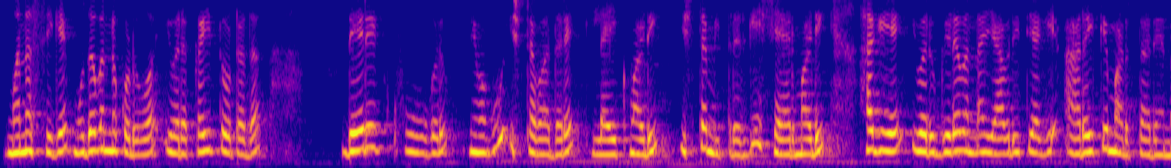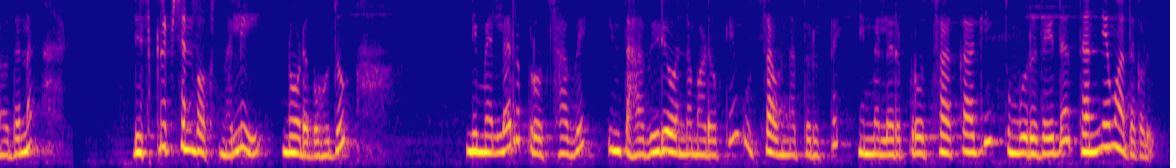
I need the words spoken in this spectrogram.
ಮನಸ್ಸಿಗೆ ಮುದವನ್ನು ಕೊಡುವ ಇವರ ಕೈತೋಟದ ಬೇರೆ ಹೂವುಗಳು ನಿಮಗೂ ಇಷ್ಟವಾದರೆ ಲೈಕ್ ಮಾಡಿ, ಇಷ್ಟ ಮಿತ್ರರಿಗೆ ಶೇರ್ ಮಾಡಿ, ಹಾಗೆಯೇ ಇವರು ಗಿಡವನ್ನು ಯಾವ ರೀತಿಯಾಗಿ ಆರೈಕೆ ಮಾಡುತ್ತಾರೆ ಅನ್ನೋದನ್ನು ಡಿಸ್ಕ್ರಿಪ್ಷನ್ ಬಾಕ್ಸ್ನಲ್ಲಿ ನೋಡಬಹುದು. ನಿಮ್ಮೆಲ್ಲರ ಪ್ರೋತ್ಸಾಹವೇ ಇಂತಹ ವಿಡಿಯೋವನ್ನು ಮಾಡೋಕ್ಕೆ ಉತ್ಸಾಹವನ್ನು ತರುತ್ತೆ. ನಿಮ್ಮೆಲ್ಲರ ಪ್ರೋತ್ಸಾಹಕ್ಕಾಗಿ ತುಂಬು ಹೃದಯದ ಧನ್ಯವಾದಗಳು.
